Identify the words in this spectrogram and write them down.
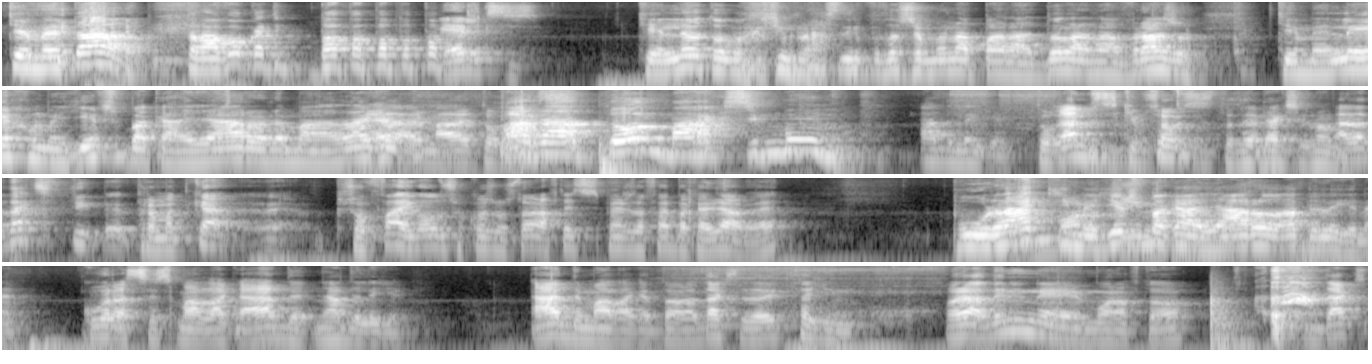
Και μετά τραβώ κάτι. Πα, πα, πα, πα, πα. Έλξεις. Και λέω το γυμναστή που δώσε μου ένα παραντόλα να βράζω και με λέει έχουμε γεύση μπακαλιάρο ρε μαλάκα. Έλα, ρε, μαλάκα, το Παραντόλ maximum. Άντε λέγε. Το γάμισες και ψόφισες το θέμα. Εντάξει, συγγνώμη. Αλλά εντάξει, τι, ε, πραγματικά ε, ψοφάει όλος ο κόσμος τώρα αυτές τις μέρες να φάει μπακαλιάρο, ε. Πουράκι Μόνο με γεύση εκείνο, μπακαλιάρο. Άντε λέγε ναι. Κούρασες μαλάκα, άντε. Ναι, άντε λέγε. Άντε μαλάκα τώρα, εντάξει, δηλαδή τι θα γίνει. Ωραία, δεν είναι μόνο αυτό. εντάξει.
